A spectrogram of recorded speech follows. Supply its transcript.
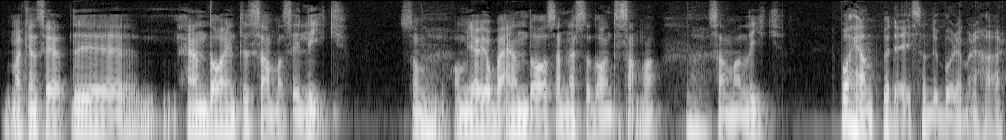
man kan säga att det, en dag är inte samma sig lik. Som om jag jobbar en dag, sen nästa dag är inte samma, samma lik. Vad har hänt med dig sedan du började med det här?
